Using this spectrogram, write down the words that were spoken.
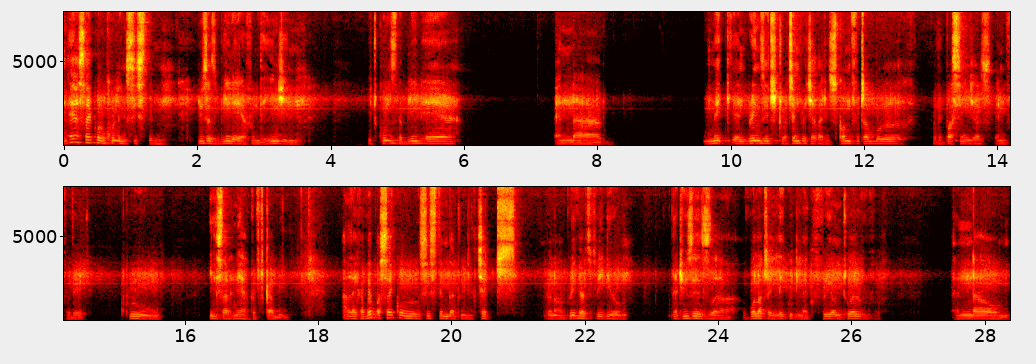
An air cycle cooling system uses bleed air from the engine. It cools the bleed air and uh, make and brings it to a temperature that is comfortable for the passengers and for the crew inside an aircraft cabin. Unlike a vapor cycle system that we checked in our previous video that uses uh, volatile liquid like Freon 12 and um,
